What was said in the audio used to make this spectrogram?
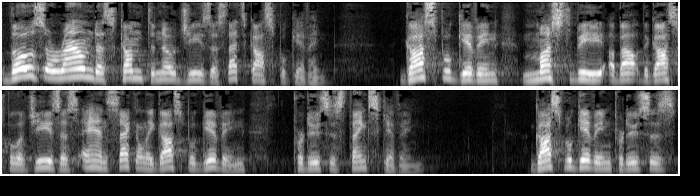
those around us come to know Jesus. That's gospel giving. Gospel giving must be about the gospel of Jesus. And secondly, gospel giving produces thanksgiving. Gospel giving produces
